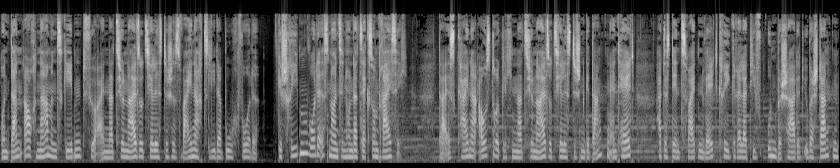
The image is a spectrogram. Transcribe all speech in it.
und dann auch namensgebend für ein nationalsozialistisches Weihnachtsliederbuch wurde. Geschrieben wurde es 1936. Da es keine ausdrücklichen nationalsozialistischen Gedanken enthält, hat es den Zweiten Weltkrieg relativ unbeschadet überstanden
